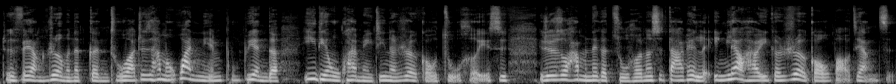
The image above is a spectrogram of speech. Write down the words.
就是非常热门的梗图啊，就是他们万年不变的一点五块美金的热狗组合，也是也就是说他们那个组合呢是搭配了饮料还有一个热狗堡这样子。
